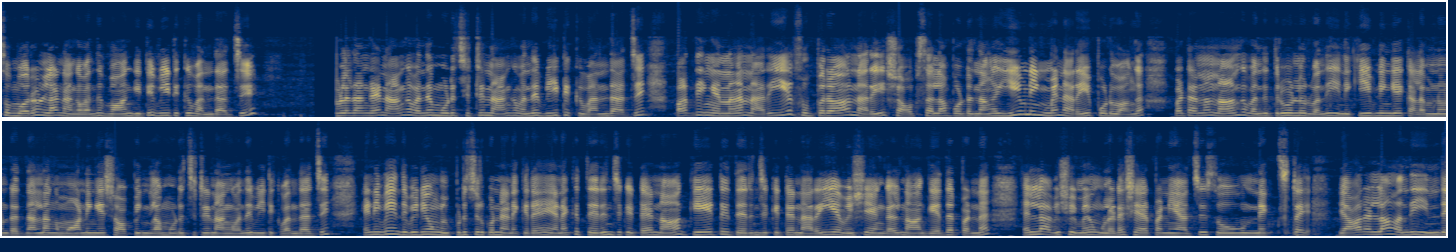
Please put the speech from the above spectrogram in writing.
ஸோ முரம்லாம் நாங்கள் வந்து வாங்கிட்டு வீட்டுக்கு வந்தாச்சு. இவ்வளோதாங்க நாங்கள் வந்து முடிச்சுட்டு நாங்கள் வந்து வீட்டுக்கு வந்தாச்சு. பார்த்தீங்கன்னா நிறைய சூப்பராக நிறைய ஷாப்ஸ் எல்லாம் போட்டிருந்தாங்க. ஈவினிங்குமே நிறைய போடுவாங்க. பட் ஆனால் நாங்கள் வந்து திருவள்ளூர் வந்து இன்றைக்கி ஈவினிங்கே கிளம்பணுன்றதுனால நாங்கள் மார்னிங்கே ஷாப்பிங்லாம் முடிச்சுட்டு நாங்கள் வந்து வீட்டுக்கு வந்தாச்சு. எனிவே இந்த வீடியோ உங்களுக்கு பிடிச்சிருக்குன்னு நினைக்கிறேன். எனக்கு தெரிஞ்சுக்கிட்ட நான் கேட்டு தெரிஞ்சுக்கிட்ட நிறைய விஷயங்கள். நான் கேதர் பண்ண எல்லா விஷயமே உங்களோட ஷேர் பண்ணியாச்சு. ஸோ நெக்ஸ்ட் யாரெல்லாம் வந்து இந்த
